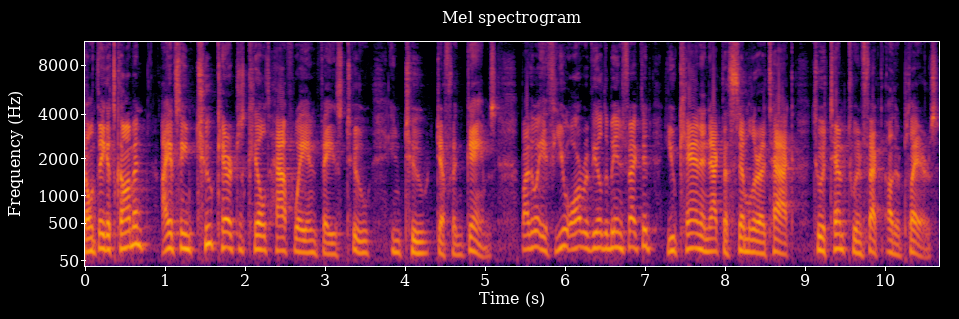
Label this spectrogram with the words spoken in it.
Don't think it's common? I have seen two characters killed halfway in Phase 2 in two different games. By the way, if you are revealed to be infected, you can enact a similar attack to attempt to infect other players.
